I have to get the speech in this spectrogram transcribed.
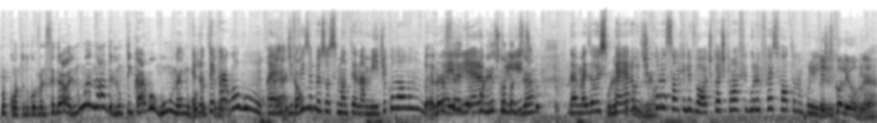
por conta do governo federal. Ele não é nada, ele não tem cargo algum, né? No ele não tem federal. cargo algum. É, é difícil então... a pessoa se manter na mídia quando ela não. Perfeito, né, ele era por isso político, que eu tô dizendo. Né, mas eu espero eu de coração que ele volte, que eu acho que é uma figura que faz falta na política. Ele escolheu, né?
